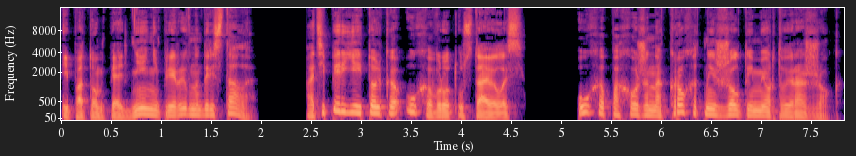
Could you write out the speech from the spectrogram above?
и потом пять дней непрерывно дристала. А теперь ей только ухо в рот уставилось. Ухо похоже на крохотный желтый мертвый рожок.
